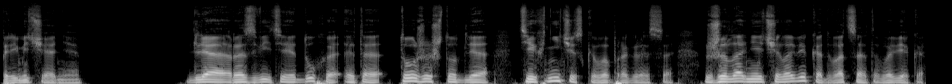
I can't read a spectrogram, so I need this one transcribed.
Примечание. Для развития духа это то же, что для технического прогресса желание человека XX века,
